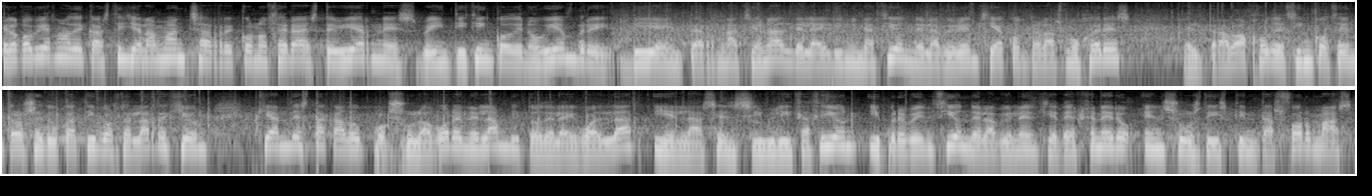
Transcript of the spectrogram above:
El Gobierno de Castilla-La Mancha reconocerá este viernes 25 de noviembre, Día Internacional de la Eliminación de la Violencia contra las Mujeres, el trabajo de cinco centros educativos de la región que han destacado por su labor en el ámbito de la igualdad y en la sensibilización y prevención de la violencia de género en sus distintas formas.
